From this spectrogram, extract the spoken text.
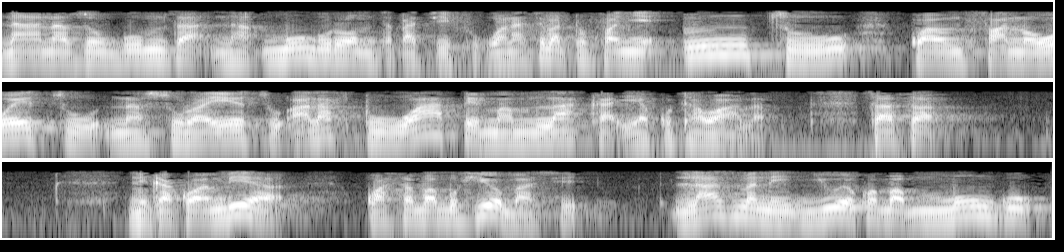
na anazungumza na mungu roho mtakatifu. Wanasema tufanye mtu kwa mfano wetu na sura yetu alafu tuwape mamlaka ya kutawala. Sasa nikakwambia kwa sababu hiyo basi lazima nijue kwamba mungu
